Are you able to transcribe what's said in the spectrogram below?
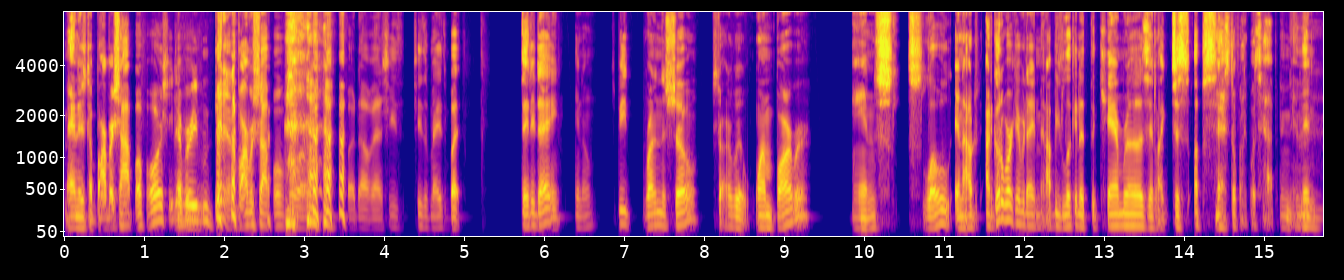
managed a barbershop before. She never even been in a barbershop before. but no man, she's she's amazing. But day to day, you know, be running the show. Started with one barber and slow. And I'd, I'd go to work every day, man. I'd be looking at the cameras and like just obsessed with like what's happening. And then, Mhm.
